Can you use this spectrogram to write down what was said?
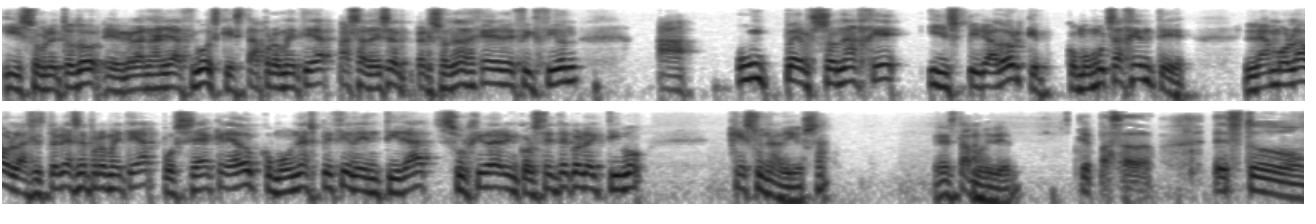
Y sobre todo, el gran hallazgo es que esta Prometea pasa de ser personaje de ficción a un personaje inspirador que, como mucha gente le ha molado las historias de Prometea, pues se ha creado como una especie de entidad surgida del inconsciente colectivo que es una diosa. Está muy bien. Qué pasada. Esto,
